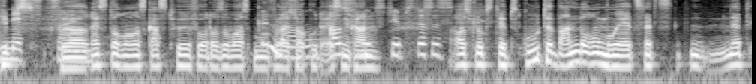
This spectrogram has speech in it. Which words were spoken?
Tipps für Restaurants, Gasthöfe oder sowas, wo man Genau. vielleicht auch gut essen kann. Ausflugstipps, das ist Ausflugstipps, gute Wanderung, wo jetzt nicht, nicht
